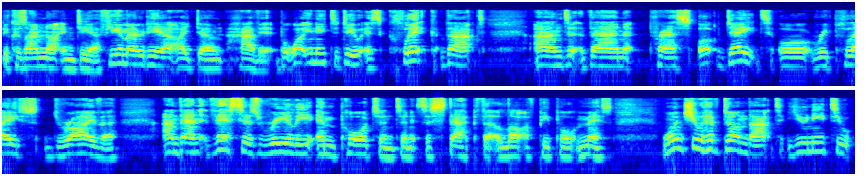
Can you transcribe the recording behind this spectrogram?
because I'm not in DFU mode here, I don't have it. But what you need to do is click that and then press update or replace driver. And then this is really important and it's a step that a lot of people miss. Once you have done that, you need to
